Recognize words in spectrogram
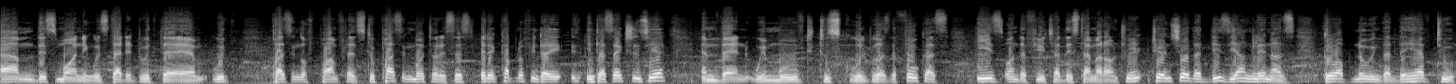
um, this morning. We started with um, with passing of pamphlets to passing motorists at a couple of inter intersections here, and then we moved to school because the focus is on the future this time around to, to ensure that these young learners grow up knowing that they have to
